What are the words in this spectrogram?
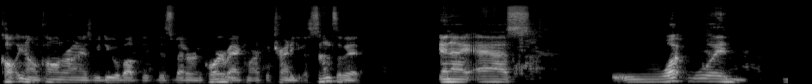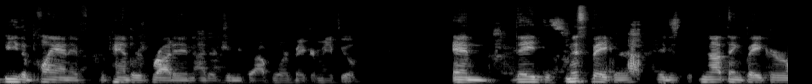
call, you know calling around as we do about the, this veteran quarterback market, trying to get a sense of it. And I asked, what would be the plan if the Panthers brought in either Jimmy Garoppolo or Baker Mayfield? And they dismissed Baker. They just do not think Baker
